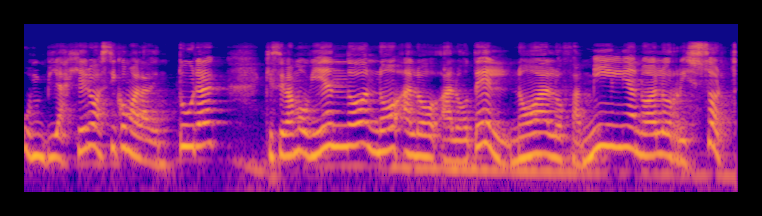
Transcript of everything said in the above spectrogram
un viajero así como a la aventura que se va moviendo no a lo, al hotel, no a lo familia, no a lo resort.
